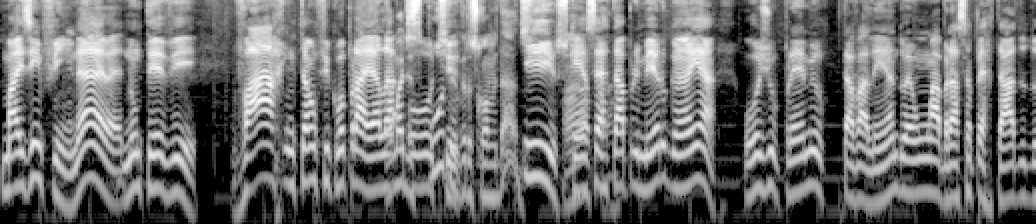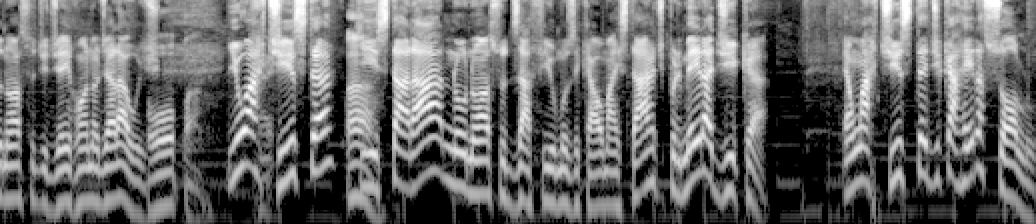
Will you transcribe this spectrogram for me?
Mas enfim, né? Não teve VAR, então ficou pra ela É uma disputa entre os convidados? Isso, quem Ah, acertar primeiro ganha. Hoje o prêmio tá valendo é um abraço apertado do nosso DJ Ronald Araújo. tá. Opa. E o artista Ah. que estará no nosso desafio musical mais tarde, primeira dica, é um artista de carreira solo.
